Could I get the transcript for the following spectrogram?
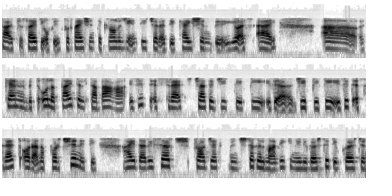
SITE Society of Information Technology and Teacher Education ب USA. Uh, كان بتقول التايتل تبعها is it a threat chat GTP GPT is it a threat or an opportunity هيدا research project بنشتغل مع ديكن يونيفرسيتي وكيرتون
